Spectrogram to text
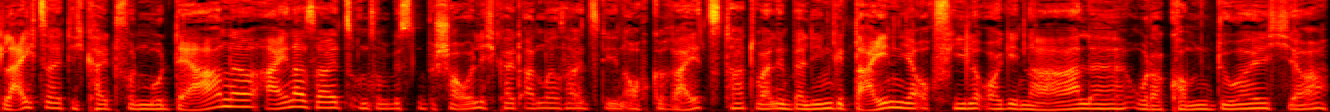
Gleichzeitigkeit von Moderne einerseits und so ein bisschen Beschaulichkeit andererseits, die ihn auch gereizt hat, weil in Berlin gedeihen ja auch viele Originale oder kommen durch, ja.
